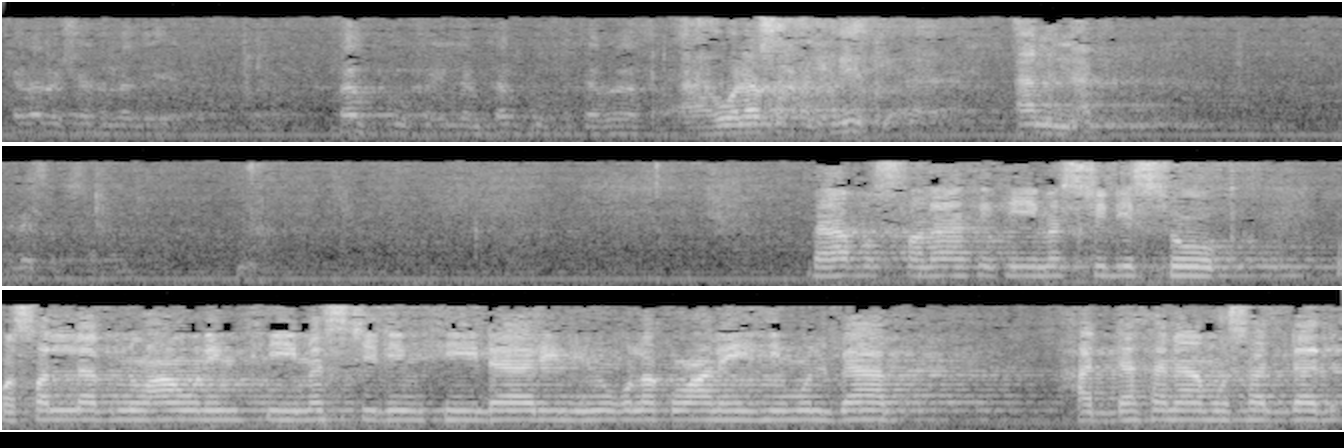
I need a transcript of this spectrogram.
الكلام يا شيخ الذي تبكوا فإن لم تبكوا فتباسوا هو لا صح الحديث. آمنا به. ليس بصحيح باب الصلاة في مسجد السوق. وصلى ابن عون في مسجد في دار يغلق عليهم الباب. حدثنا مسدد.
